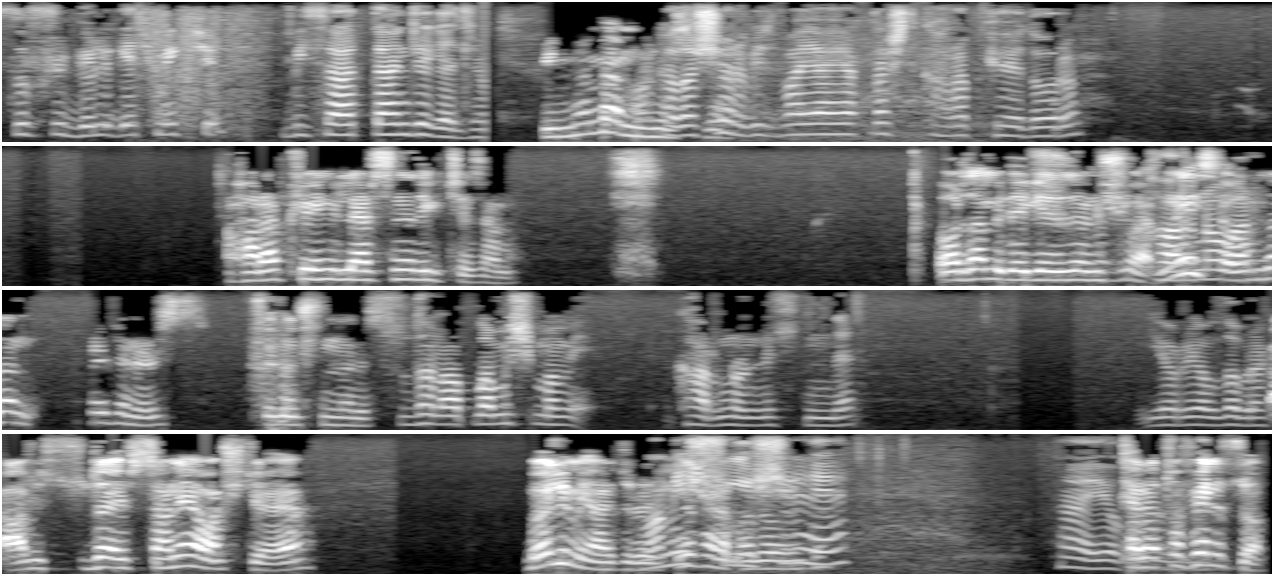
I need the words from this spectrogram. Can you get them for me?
Sırf şu gölü geçmek için bir saatten önce geleceğim. Bilmem ben bunu. Arkadaşlar biz bayağı yaklaştık Harapköy'e doğru. Harap köyün ilerisine de gideceğiz ama. Oradan bir de geri dönüşü bir var. Neyse var. oradan ne döneriz? Şöyle ışınlarız. Sudan atlamış Mami karnının üstünden. Yarı yolda bırak. Abi suda efsane yavaşlıyor ya. Böyle mi yardırıyor? Mami şu yeşil ne? Ha yok. Teratofenus o.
